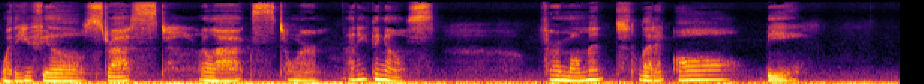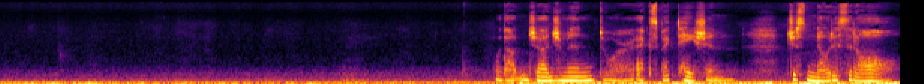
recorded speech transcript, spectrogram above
Whether you feel stressed, relaxed, or anything else, for a moment, let it all be. without judgment or expectation. Just notice it all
